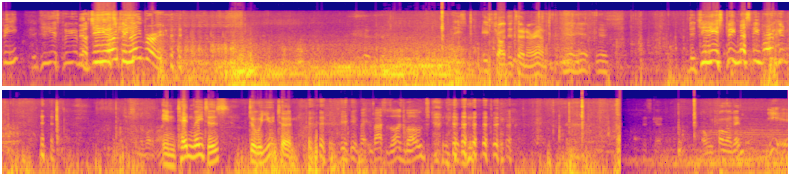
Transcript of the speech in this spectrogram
The Must be GSP. broken, eh, bro? He's, he's tried to turn around. yeah, yeah, yeah. The GSP must be broken. In 10 metres, do a U-turn. Make the bastard's eyes bulge. Let's go. Oh, we follow them? yeah,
